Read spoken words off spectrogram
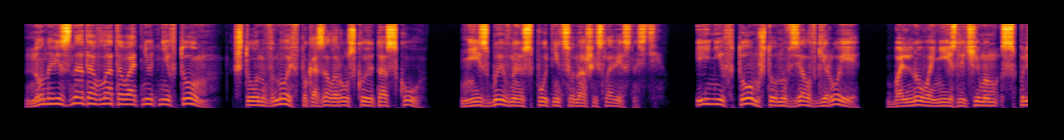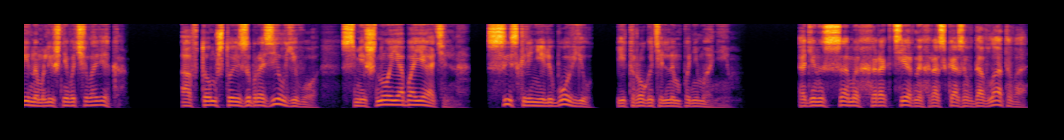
Но новизна Довлатова отнюдь не в том, что он вновь показал русскую тоску, неизбывную спутницу нашей словесности, и не в том, что он взял в герои больного неизлечимым сплином лишнего человека, а в том, что изобразил его смешно и обаятельно, с искренней любовью и трогательным пониманием. Один из самых характерных рассказов Довлатова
